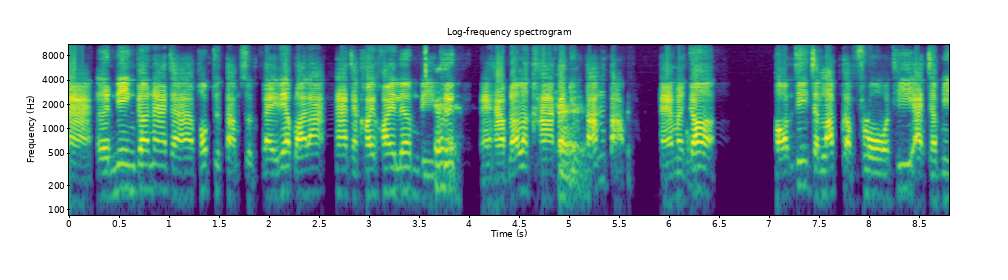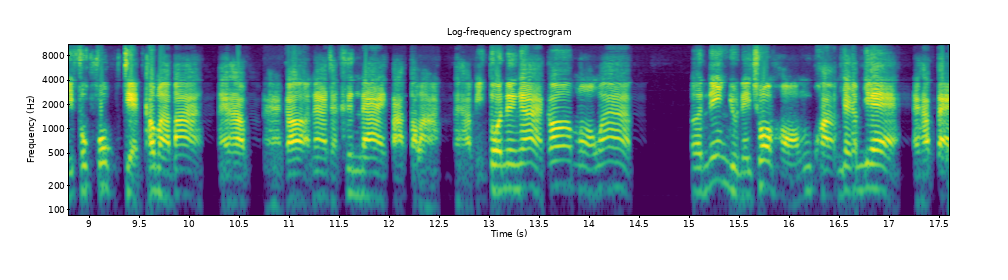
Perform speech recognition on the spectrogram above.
อ่าเออร์เน็งก็น่าจะพบจุดต่ำสุดไปเรียบร้อยละน่าจะค่อย ๆ เริ่มดีขึ้นนะครับ แล้วราคาก็อยู่ต่ำต่ำๆนะมันก็พร้อมที่จะรับกับโฟลว์ที่อาจจะมีฟุกฟุกๆเจ็ดเข้ามาบ้างนะครับอ่าก็น่าจะขึ้นได้ตามตลาดนะครับ อีกตัวหนึ่งอะก็มองว่าเออร์เน็งอยู่ในช่วงของความย่ำแย่นะครับ แต่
